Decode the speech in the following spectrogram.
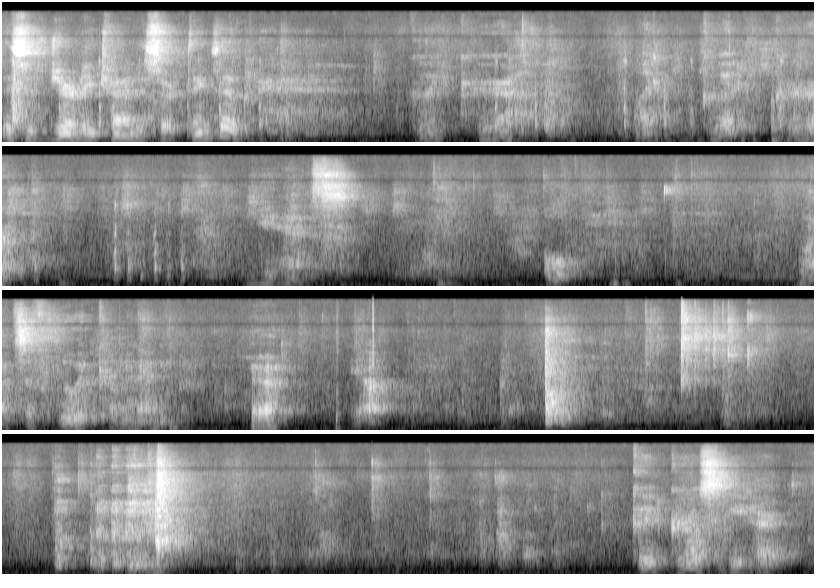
This is Journey trying to sort things out. Good girl. What a good girl. Yes. Oh. Lots of fluid coming in. Yeah. Yeah. Good girl, sweetheart.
